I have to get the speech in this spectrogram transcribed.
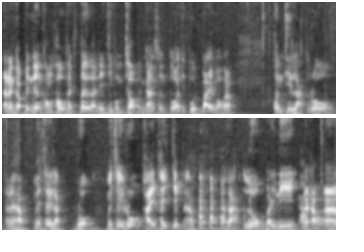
ดังนั้นก็เป็นเรื่องของ power factor อันนี้ที่ผมชอบเป็นการส่วนตัวที่พูดไปบอกว่าคนที่รักโลกนะครับไม่ใช่รักโรค ไม่ใช่โรคภัยไข้เจ็บนะครับ รักโลกใบนี้นะครับผมอ่า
